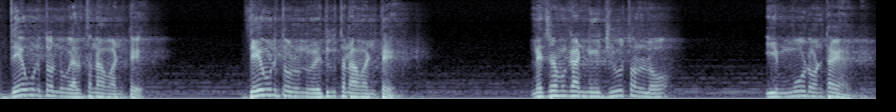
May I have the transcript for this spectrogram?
దేవునితో నువ్వు వెళ్తున్నావంటే దేవునితో నువ్వు ఎదుగుతున్నావంటే నిజంగా నీ జీవితంలో ఈ మూడు ఉంటాయండి.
